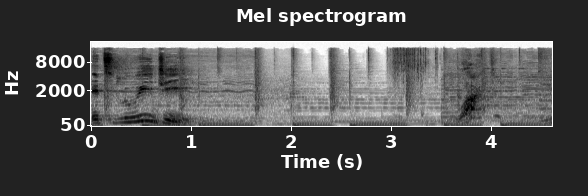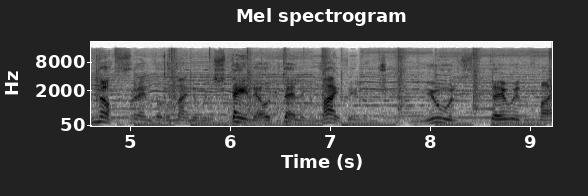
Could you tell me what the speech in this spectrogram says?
It's Luigi. What? No friend of mine will stay in a hotel in my village. You will stay with my.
